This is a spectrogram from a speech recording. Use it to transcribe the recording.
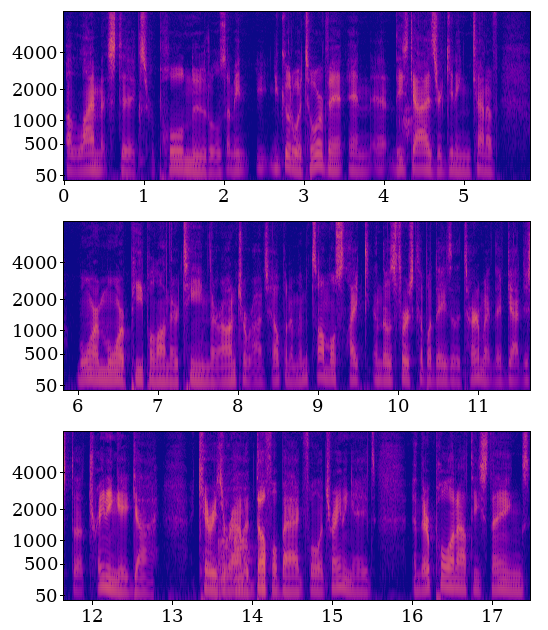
alignment sticks or pull noodles. I mean, you, you go to a tour event and uh, these guys are getting kind of more and more people on their team, their entourage helping them. And it's almost like in those first couple of days of the tournament, they've got just a training aid guy that carries oh, around a duffel bag full of training aids, and they're pulling out these things.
